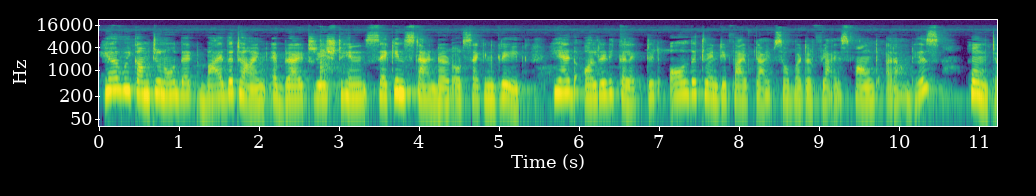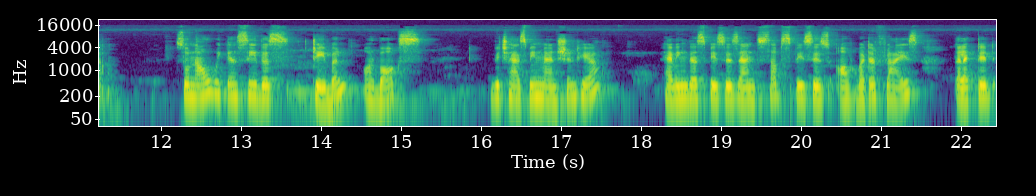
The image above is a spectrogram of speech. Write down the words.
here we come to know that by the time Ebright reached in second standard or second grade, he had already collected all the 25 types of butterflies found around his hometown. So now we can see this table or box which has been mentioned here having the species and subspecies of butterflies collected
